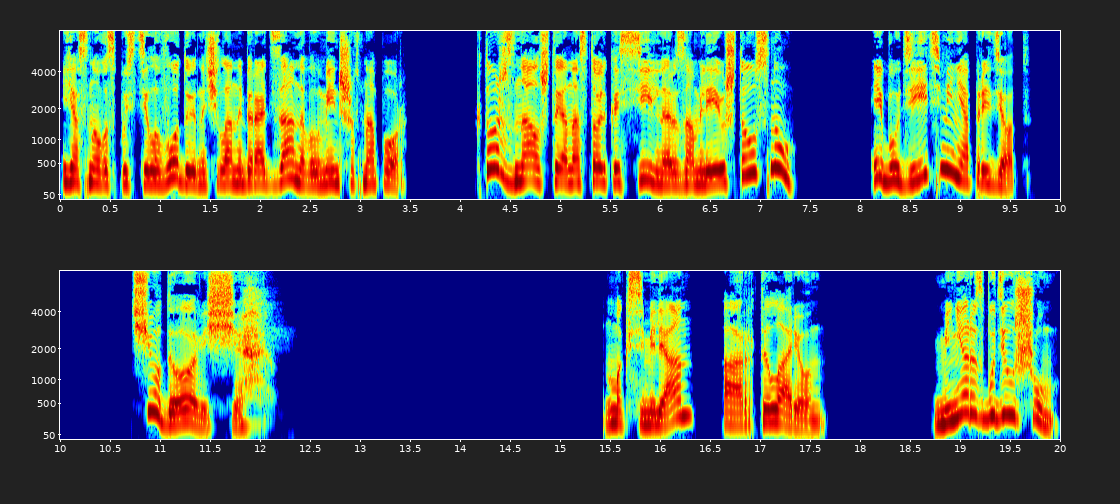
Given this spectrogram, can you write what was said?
Я снова спустила воду и начала набирать заново, уменьшив напор. Кто ж знал, что я настолько сильно разомлею, что усну? И будить меня придет. Чудовище. Максимилиан Артеларион. Меня разбудил шум.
